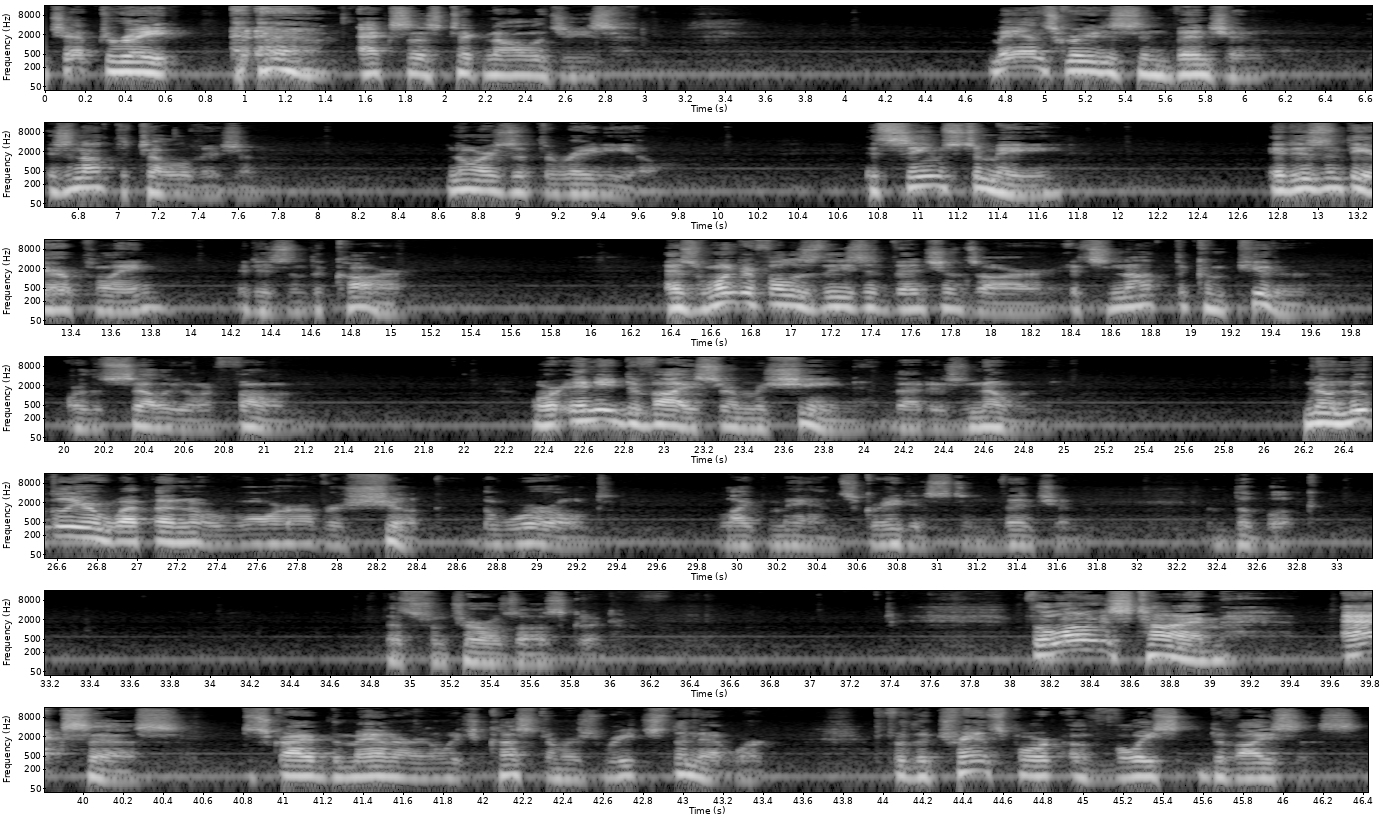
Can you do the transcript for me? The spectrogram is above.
In Chapter 8, Access Technologies, man's greatest invention is not the television, nor is it the radio. It seems to me it isn't the airplane, it isn't the car. As wonderful as these inventions are, it's not the computer or the cellular phone, or any device or machine that is known. No nuclear weapon or war ever shook the world like man's greatest invention, the book. That's from Charles Osgood. For the longest time, access described the manner in which customers reached the network for the transport of voice devices.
